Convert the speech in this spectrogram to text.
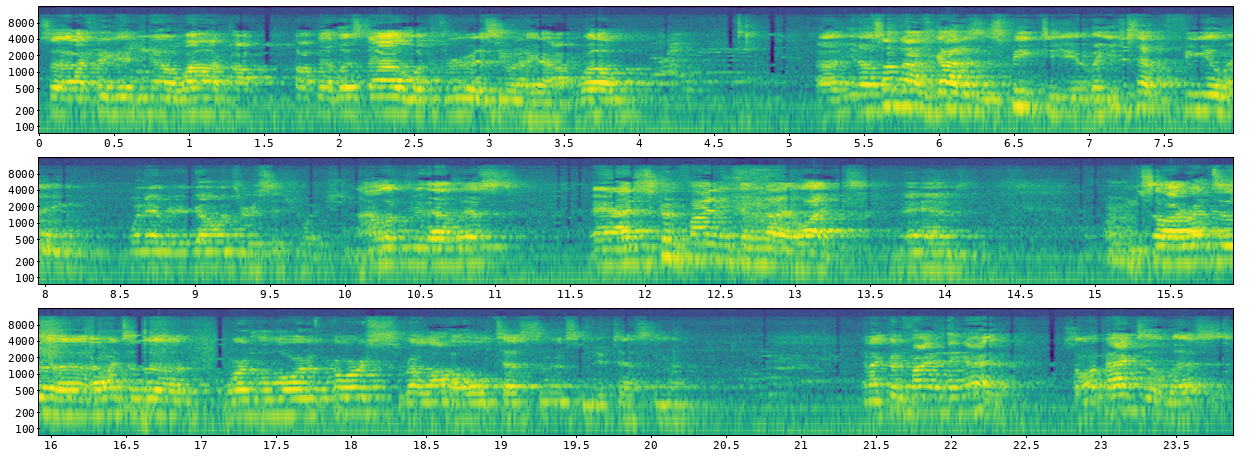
So I figured, you know, why don't I pop, pop that list out, look through it, see what I got. Well, uh, you know, sometimes God doesn't speak to you, but you just have a feeling whenever you're going through a situation. I looked through that list, and I just couldn't find anything that I liked. And so I went to the I went to the Word of the Lord, of course, read a lot of Old Testament, some New Testament, and I couldn't find anything either. So I went back to the list,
